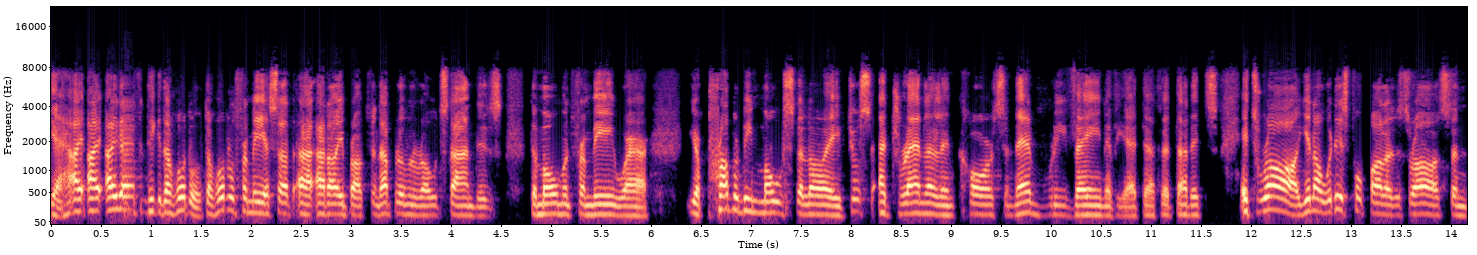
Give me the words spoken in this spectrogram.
Yeah, I, I, definitely think the huddle. The huddle for me is at, at Ibrox and that Broomloan Road stand is the moment for me where you're probably most alive. Just adrenaline course in every vein of you. That, that, that it's it's raw. You know, it is football at its rawest. And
